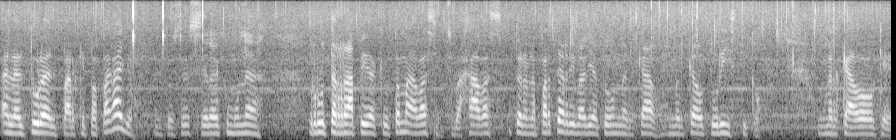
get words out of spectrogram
a la altura del Parque Papagayo. Entonces era como una ruta rápida que tomabas y bajabas, pero en la parte de arriba había todo un mercado, un mercado turístico, un mercado que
